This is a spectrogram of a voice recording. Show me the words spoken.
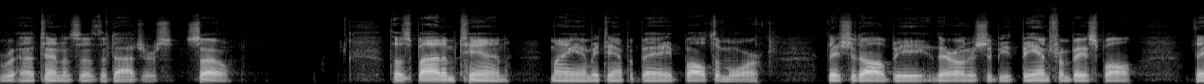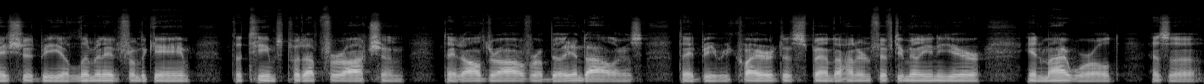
attendance of the Dodgers. So, those bottom 10 Miami, Tampa Bay, Baltimore they should all be, their owners should be banned from baseball. They should be eliminated from the game. The teams put up for auction. They'd all draw over a billion dollars. They'd be required to spend 150 million a year in my world as a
